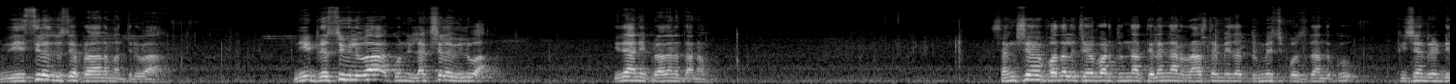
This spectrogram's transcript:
నువ్వు ఎస్సీలు చూసే ప్రధానమంత్రివా? నీ డ్రెస్సు విలువ కొన్ని లక్షల విలువ. ఇదే నీ ప్రధానతనం. సంక్షేమ పదవులు చేపడుతున్న తెలంగాణ రాష్ట్రం మీద దుమ్మెచ్చిపోసినందుకు కిషన్ రెడ్డి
